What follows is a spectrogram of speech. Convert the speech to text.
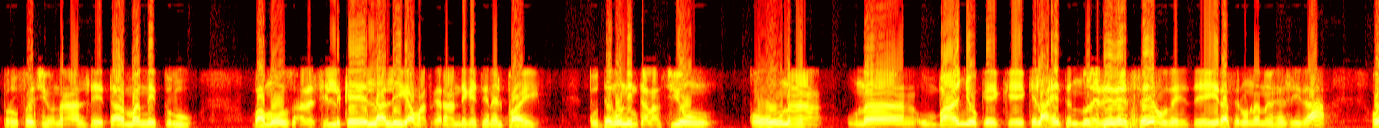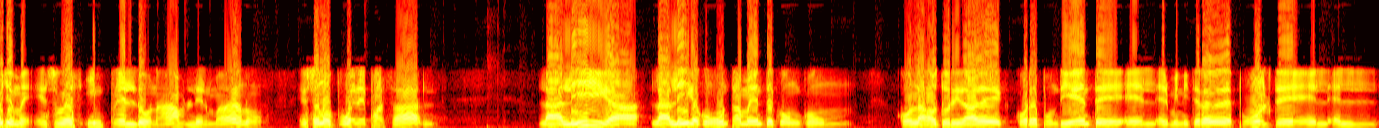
profesional de tal magnitud, vamos a decirle que es la liga más grande que tiene el país, tú tengas una instalación con una, una un baño que, que, la gente no le dé deseo de, de ir a hacer una necesidad? Óyeme, eso es imperdonable, hermano. Eso no puede pasar la liga, la liga conjuntamente con, con, con las autoridades correspondientes, el, el Ministerio de Deporte, el,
